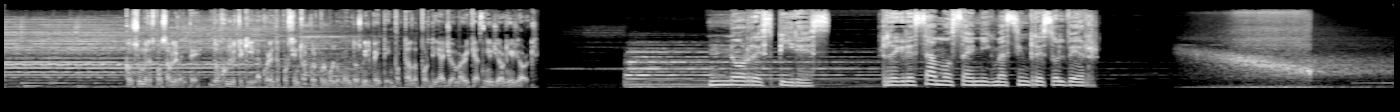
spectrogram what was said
Consume responsablemente. Don Julio Tequila, 40% alcohol por volumen, 2020. Importado por Diageo Americas, New York, New York. No respires. Regresamos a Enigmas sin resolver.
